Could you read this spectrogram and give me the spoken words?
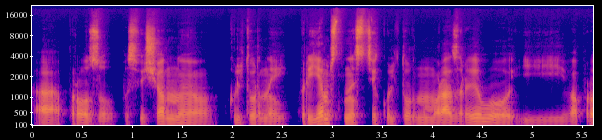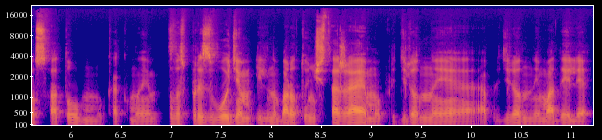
прозу, посвященную культурной преемственности, культурному разрыву и вопросу о том, как мы воспроизводим или, наоборот, уничтожаем определенные, определенные модели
